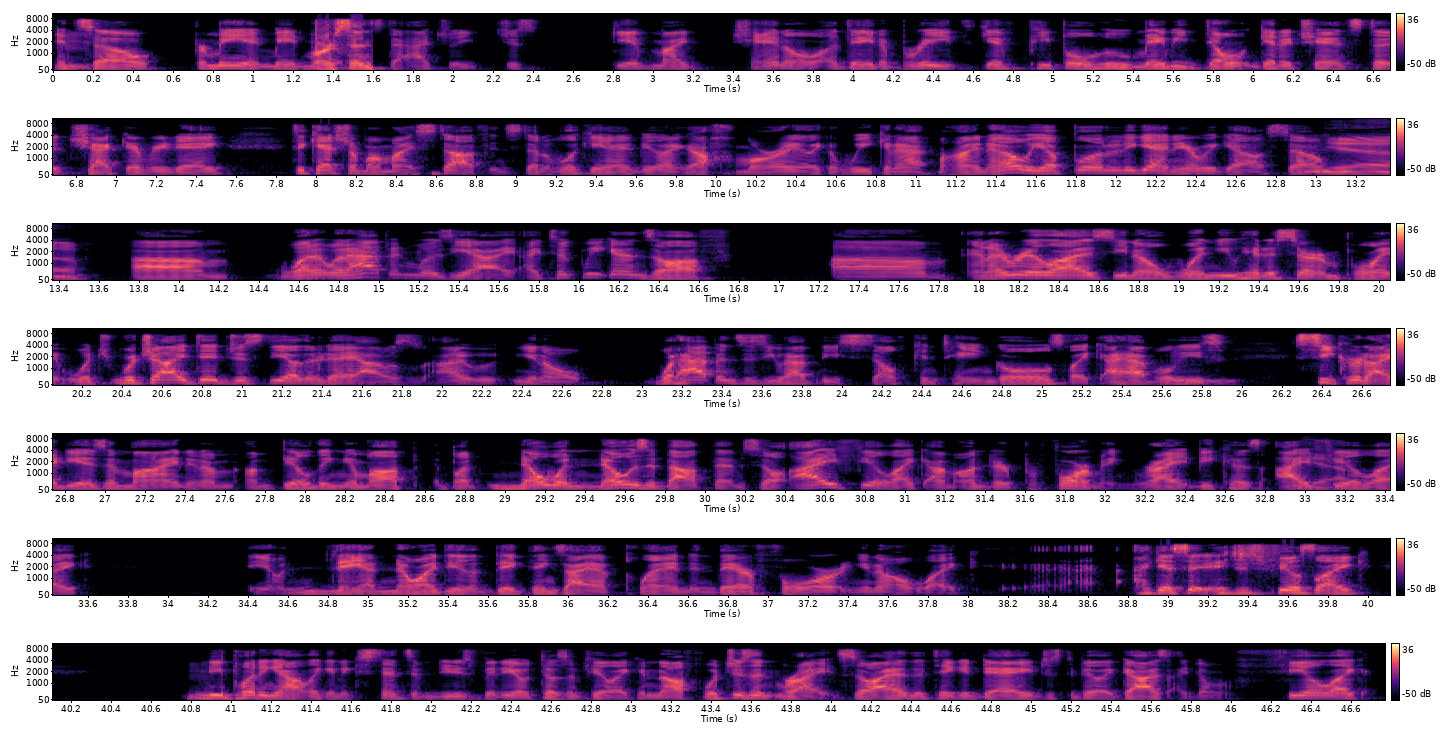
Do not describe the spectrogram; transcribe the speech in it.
And Mm. so for me, it made more sense to actually just give my channel a day to breathe. Give people who maybe don't get a chance to check every day to catch up on my stuff instead of looking at it and be like, oh, I'm already like a week and a half behind. Oh, we uploaded again. Here we go. So Yeah. um, what what happened was, yeah, I, I took weekends off, um, and I realized, you know, when you hit a certain point, which which I did just the other day, I was, I, you know, what happens is you have these self-contained goals. Like I have all these Mhm. secret ideas in mind, and I'm I'm building them up, but no one knows about them. So I feel like I'm underperforming, right? Because I Yeah. feel like you know they have no idea the big things I have planned, and therefore you know like I guess it, it just feels like Hmm. me putting out like an extensive news video doesn't feel like enough, which isn't right. So I had to take a day just to be like, guys, I don't feel like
